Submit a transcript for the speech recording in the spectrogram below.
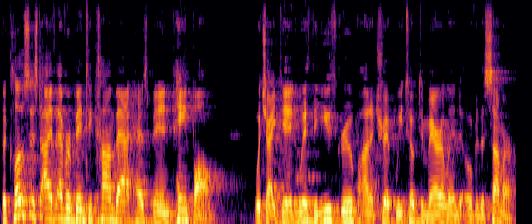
The closest I've ever been to combat has been paintball, which I did with the youth group on a trip we took to Maryland over the summer.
